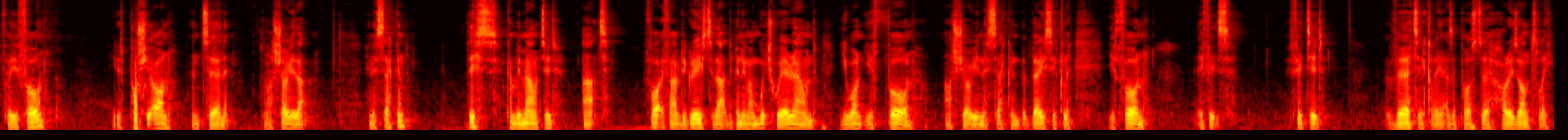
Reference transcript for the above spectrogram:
for your phone. You just push it on and turn it. And I'll show you that in a second. This can be mounted at 45 degrees to that, depending on which way around you want your phone I'll show you in a second, but basically your phone, if it's fitted vertically as opposed to horizontally,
